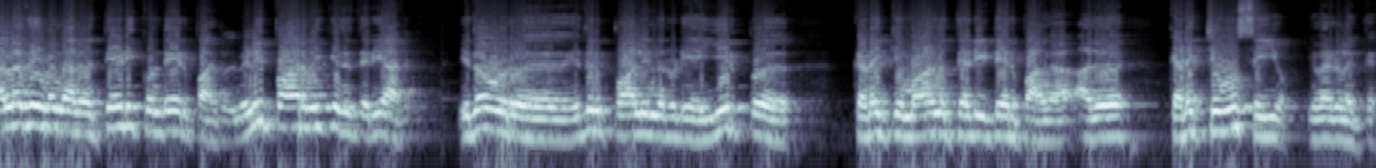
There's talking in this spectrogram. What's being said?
அல்லது இவங்க அதை தேடிக்கொண்டே இருப்பார்கள். வெளிப்பார்வைக்கு இது தெரியாது. ஏதோ ஒரு எதிர்ப்பாளினருடைய ஈர்ப்பு கிடைக்குமான்னு தேடிக்கிட்டே இருப்பாங்க. அது கிடைக்கவும் செய்யும் இவர்களுக்கு.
